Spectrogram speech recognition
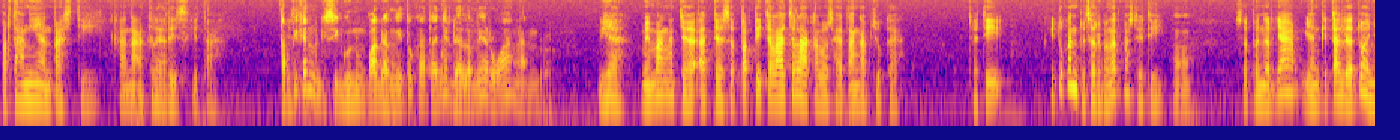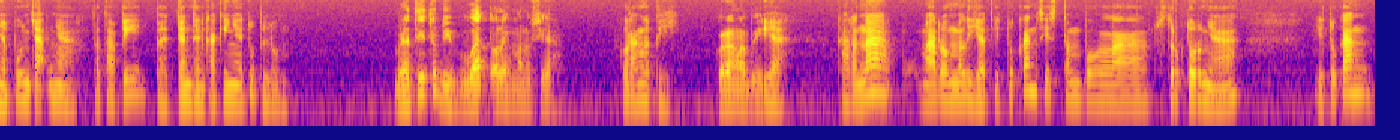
pertanian pasti, karena agraris kita. Tapi kan si Gunung Padang itu katanya dalamnya ruangan, bro. Ya, memang ada ada seperti celah-celah kalau saya tangkap juga. Jadi itu kan besar banget Mas Dedi. Ah. Sebenarnya yang kita lihat itu hanya puncaknya, tetapi badan dan kakinya itu belum. Berarti itu dibuat oleh manusia, Kurang lebih. kurang lebih. Iya. Karena kalau melihat itu kan sistem pola strukturnya itu kan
